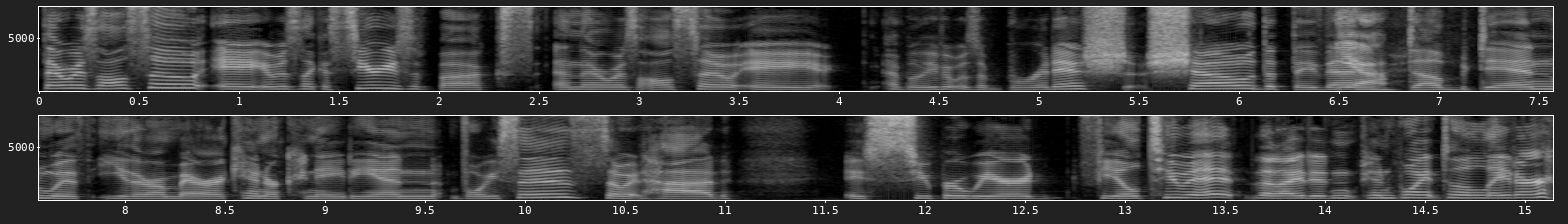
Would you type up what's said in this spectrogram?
There was also a it was like a series of books and there was also a I believe it was a British show that they then Yeah. dubbed in with either American or Canadian voices, so it had a super weird feel to it that I didn't pinpoint till later.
